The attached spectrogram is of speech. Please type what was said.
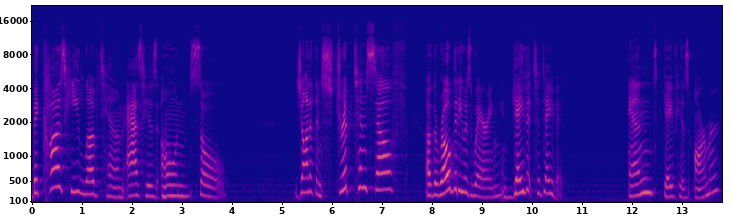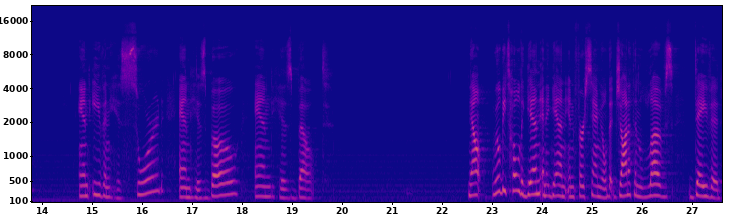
because he loved him as his own soul. Jonathan stripped himself of the robe that he was wearing and gave it to David, and gave his armor and even his sword and his bow and his belt. Now, we'll be told again and again in 1 Samuel that Jonathan loves David,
